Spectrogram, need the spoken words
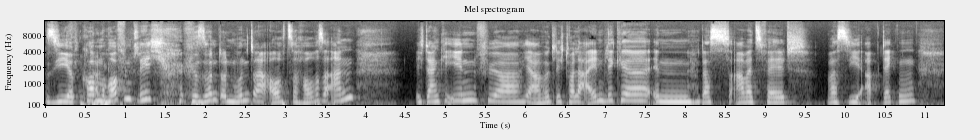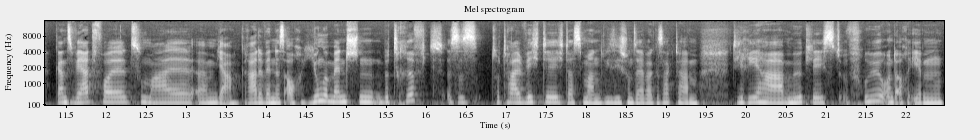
Sie Vielen kommen Dank. hoffentlich gesund und munter auch zu Hause an. Ich danke Ihnen für ja, wirklich tolle Einblicke in das Arbeitsfeld was sie abdecken, ganz wertvoll, zumal ähm, ja, gerade wenn es auch junge Menschen betrifft, ist es total wichtig, dass man, wie Sie schon selber gesagt haben, die Reha möglichst früh und auch eben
